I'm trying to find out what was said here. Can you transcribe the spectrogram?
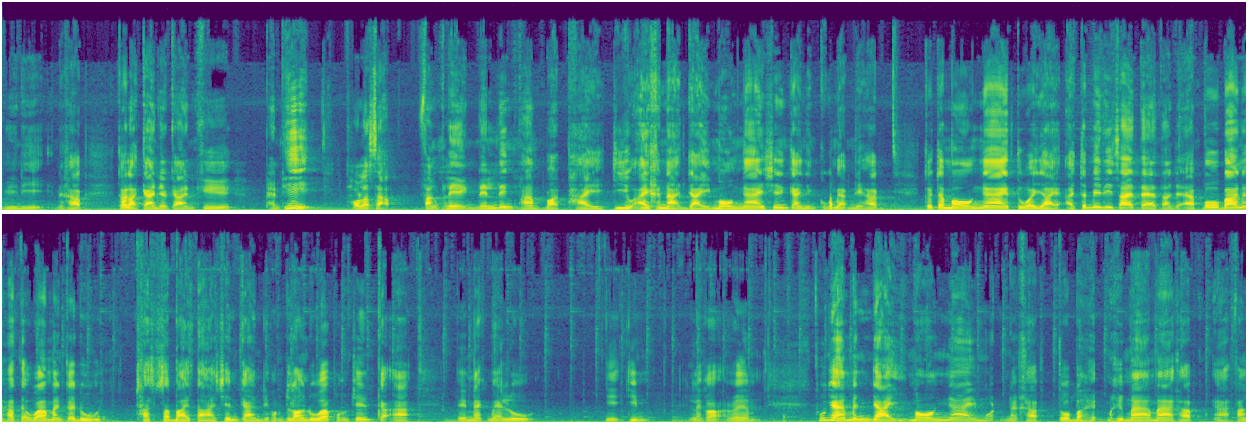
อยู่นี้นะครับ ก็หลักการเดียวกันคือแผนที่โทรศัพท์ฟังเพลงเน้นเรื่องความปลอดภัย GUI ขนาดใหญ่มองง่ายเช่นกันอย่าง Google Map นี่ครับ ก็จะมองง่ายตัวใหญ่ อาจจะไม่ดีไซน์แต่ต่างจาก Apple บ้างนะครับ แต่ว่ามันก็ดูชัดสบายตาเช่นกันเดี๋ยวผมจะลองดูว่าผมเช่นกับเป็น Mac Value นี่จิ้ม แล้วก็เริ่ม ทุกอย่างมันใหญ่มองง่ายหมดนะครับ ตัวคือมามากครับฟัง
